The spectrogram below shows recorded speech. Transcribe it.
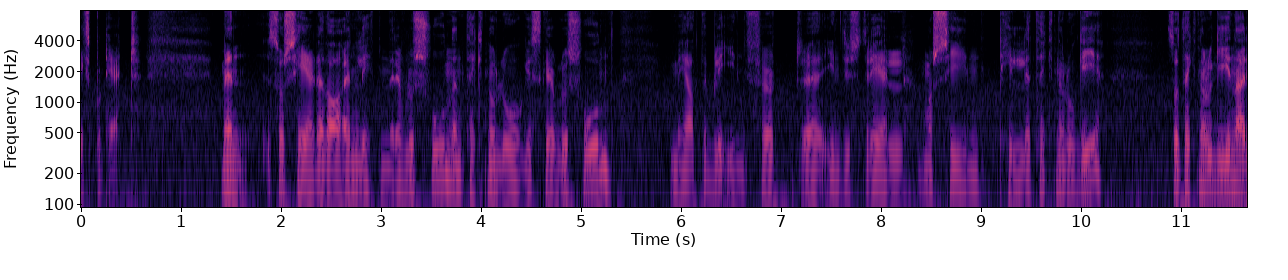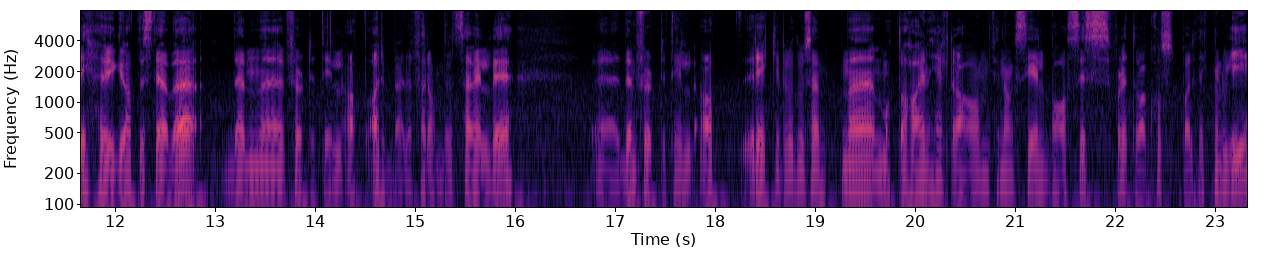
eksportert. Men så skjer det da en liten revolusjon, en teknologisk revolusjon, med at det blir innført eh, industriell maskinpilleteknologi. Så teknologien er i høy grad til stede. Den eh, førte til at arbeidet forandret seg veldig. Eh, den førte til at rekeprodusentene måtte ha en helt annen finansiell basis, for dette var kostbar teknologi.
